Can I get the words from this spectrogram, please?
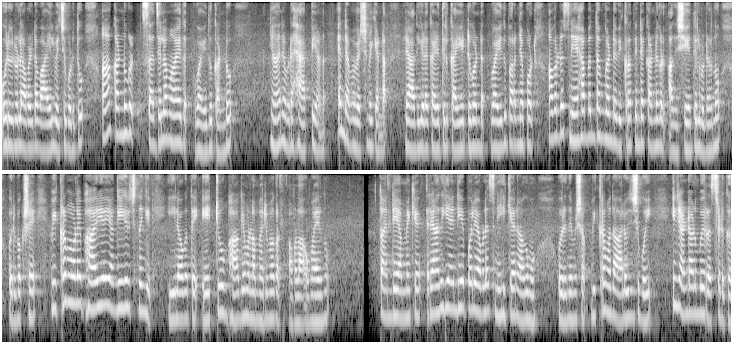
ഒരു ഉരുള അവളുടെ വായിൽ വെച്ചു കൊടുത്തു. ആ കണ്ണുകൾ സജലമായത് വൈദു കണ്ടു. ഞാൻ അവിടെ ഹാപ്പിയാണ്. എന്റെ അമ്മ വിഷമിക്കണ്ട. രാധികയുടെ കഴുത്തിൽ കൈയിട്ടുകൊണ്ട് വൈദു പറഞ്ഞപ്പോൾ അവരുടെ സ്നേഹബന്ധം കണ്ട് വിക്രത്തിന്റെ കണ്ണുകൾ അതിശയത്തിൽ വിടർന്നു. ഒരുപക്ഷെ വിക്രം അവളെ ഭാര്യയായി അംഗീകരിച്ചതെങ്കിൽ ഈ ലോകത്തെ ഏറ്റവും ഭാഗ്യമുള്ള മരുമകൾ അവളാവുമായിരുന്നു. തന്റെ അമ്മയ്ക്ക് രാധിക ആന്റിയെ പോലെ അവളെ സ്നേഹിക്കാനാകുമോ? ഒരു നിമിഷം വിക്രം അത് ആലോചിച്ചു പോയി. ഇനി രണ്ടാളും പോയി റെസ്റ്റ് എടുക്ക്.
